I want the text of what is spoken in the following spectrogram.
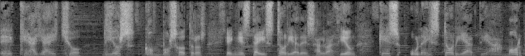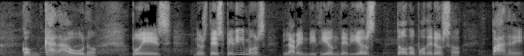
eh, que haya hecho Dios con vosotros en esta historia de salvación que es una historia de amor con cada uno. Pues nos despedimos, la bendición de Dios Todopoderoso, Padre,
